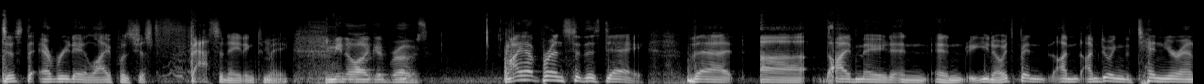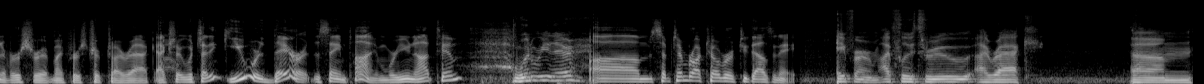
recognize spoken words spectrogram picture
just the everyday life was just fascinating to me. You meet a lot of good bros. I have friends to this day that uh, I've made, and and you know, it's been I'm I'm doing the 10 year anniversary of my first trip to Iraq, actually, which I think you were there at the same time. Were you not, Tim? When were you there? Um, September October of 2008. A firm. I flew through Iraq um,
